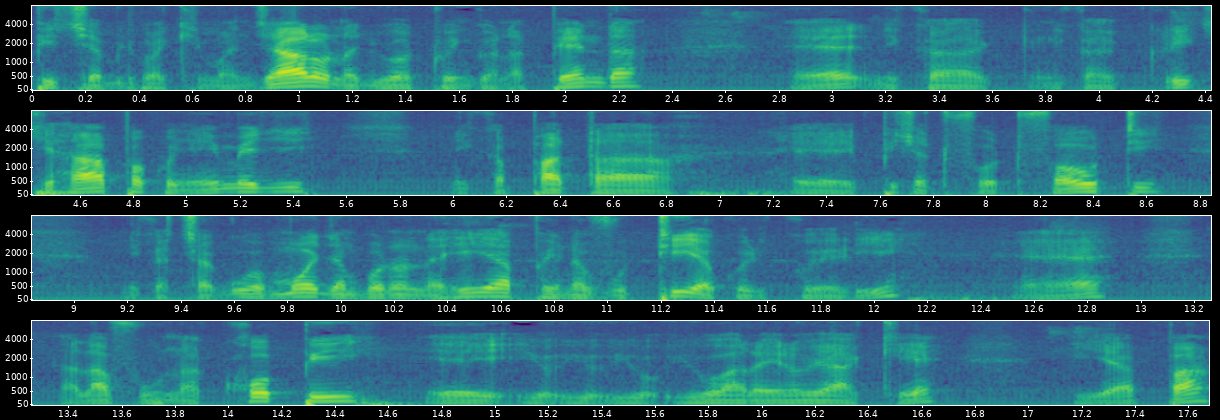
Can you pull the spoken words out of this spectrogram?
picha ya mlima Kilimanjaro, najua watu wengi wanapenda e, nika nika kliki hapa kwenye image nikapata e, picha tofauti tofauti, nikachagua moja ambayo naona hii hapa inavutia kweli kweli e, alafu una copy e, URL yake hii hapa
